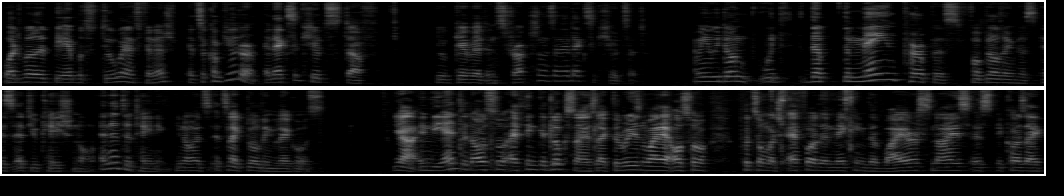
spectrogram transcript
What will it be able to do when it's finished? It's a computer. It executes stuff. You give it instructions and it executes it. I mean, we don't. We, the the main purpose for building this is educational and entertaining. You know, it's it's like building Legos. Yeah, in the end, it also I think it looks nice. Like the reason why I also put so much effort in making the wires nice is because I,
